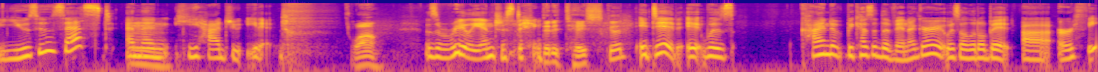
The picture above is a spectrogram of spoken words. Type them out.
yuzu zest, and then he had you eat it. Wow. It was really interesting. Did it taste good? It did. It was kind of because of the vinegar. It was a little bit uh, earthy.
